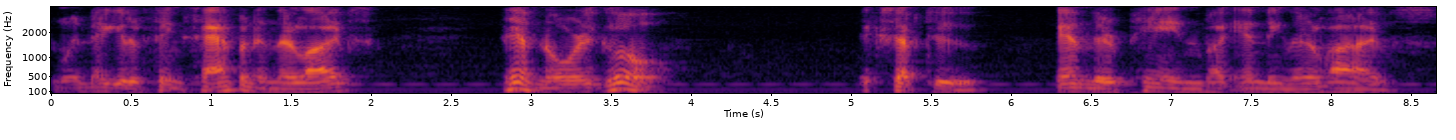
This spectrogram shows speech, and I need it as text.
When negative things happen in their lives, they have nowhere to go except to end their pain by ending their lives.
